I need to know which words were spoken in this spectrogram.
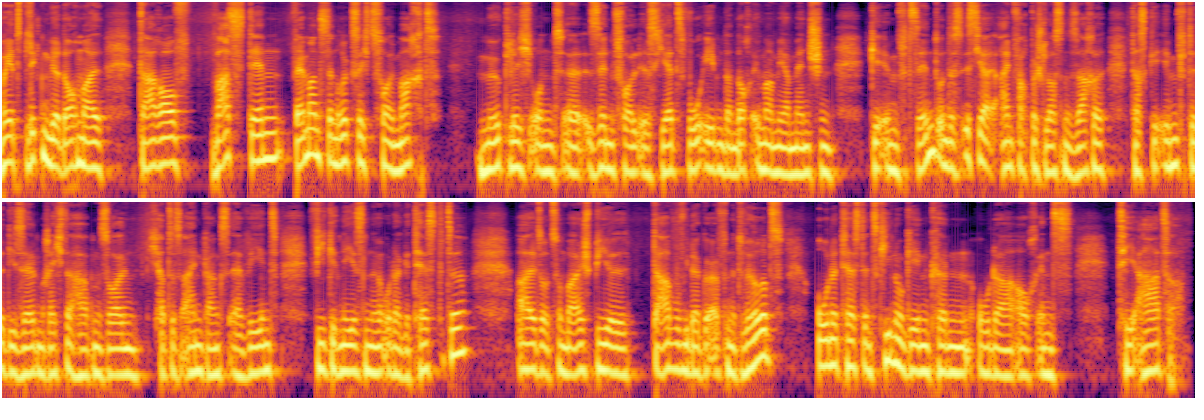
Aber jetzt blicken wir doch mal darauf, was denn, wenn man es denn rücksichtsvoll macht, möglich und äh, sinnvoll ist jetzt, wo eben dann doch immer mehr Menschen geimpft sind. Und es ist ja einfach beschlossene Sache, dass Geimpfte dieselben Rechte haben sollen, ich hatte es eingangs erwähnt, wie Genesene oder Getestete. Also zum Beispiel da, wo wieder geöffnet wird, ohne Test ins Kino gehen können oder auch ins Theater.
